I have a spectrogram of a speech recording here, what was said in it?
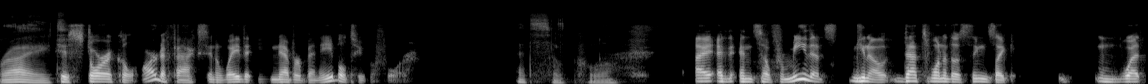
right. historical artifacts in a way that you've never been able to before That's so cool. I and, and so for me that's you know that's one of those things like what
